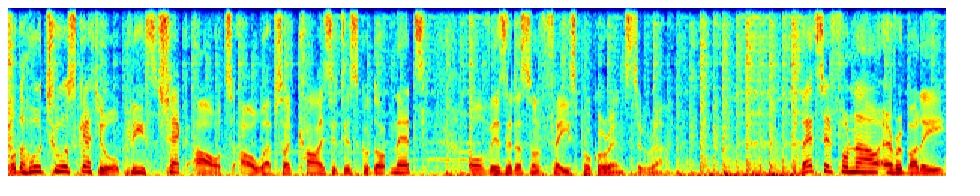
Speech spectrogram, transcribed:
For the whole tour schedule, please check out our website kaiserdisco.net or visit us on Facebook or Instagram. That's it for now, everybody.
